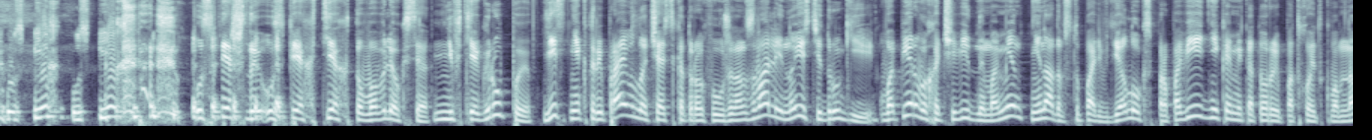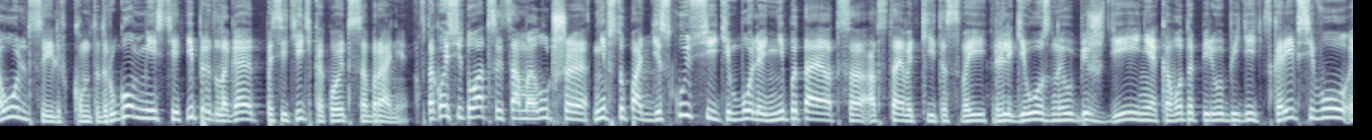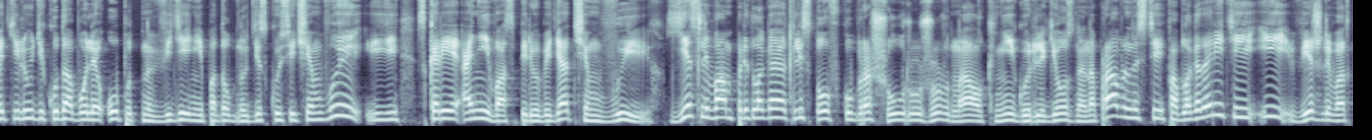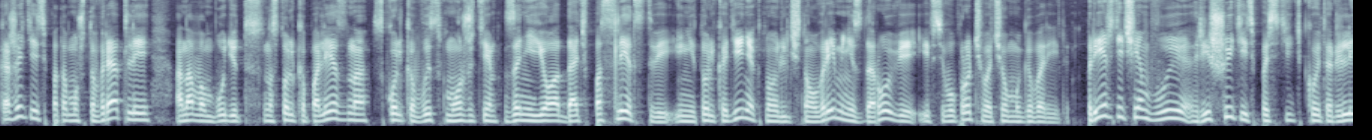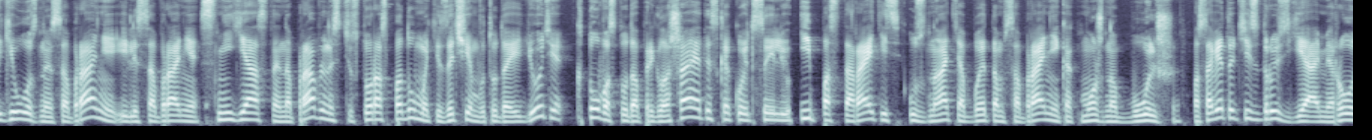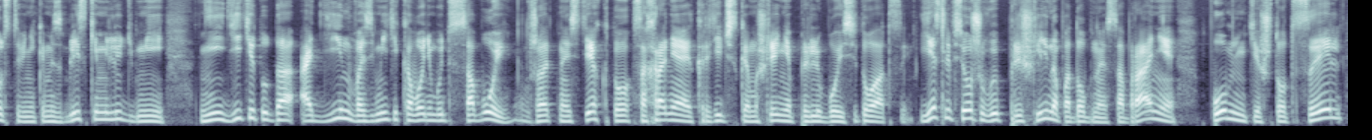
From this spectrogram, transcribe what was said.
Успех, успех. Успешный успех тех, кто вовлекся не в те группы. Есть некоторые правила, часть которых вы уже назвали, но есть и другие. Во-первых, очевидный момент, не надо вступать в диалог с проповедниками, которые подходят к вам на улице или в каком-то другом месте и предлагают посетить какое-то собрание. В такой ситуации самое лучшее не вступать в дискуссии, тем более не пытаться отстаивать какие-то свои религиозные убеждения, кого-то переубедить. Скорее всего, эти люди куда более опытны в ведении подобных дискуссий, чем вы, и скорее они вас переубедят, чем вы их. Если вам предлагают листовку, брошюру, журнал, книгу религиозной направленности, поблагодарите и вежливо откажитесь, потому что вряд ли она вам будет настолько полезна, сколько вы сможете за нее отдать впоследствии. И не только денег, но и личного времени, здоровья и всего прочего, о чем мы говорили. Прежде чем вы решитесь посетить какое-то религиозное собрание или собрание с неясной направленностью, сто раз подумайте, зачем вы туда идете, кто вас туда приглашает и с какой целью, и постарайтесь узнать об этом собрании как можно больше. Посоветуйтесь с друзьями, родственниками, с близкими людьми. Не идите туда один, возьмите кого-нибудь с собой, желательно из тех, кто сохраняет критическое мышление при любой ситуации. Если все же вы пришли на подобное собрание, помните, что цель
